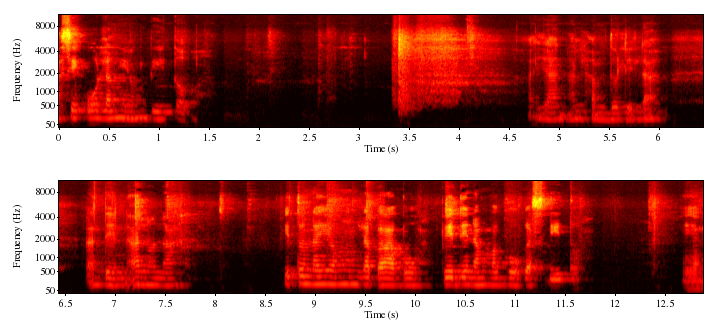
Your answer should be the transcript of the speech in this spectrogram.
Kasi kulang yung dito. Ayan. Alhamdulillah. And then, ano na. Ito na yung lababo. Pwede nang maghugas dito. Ayan.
